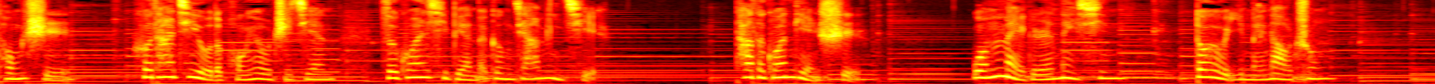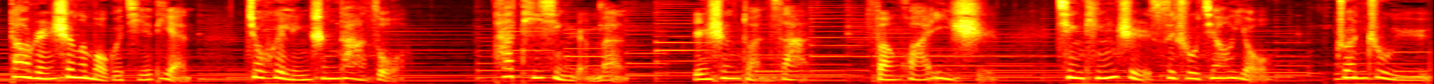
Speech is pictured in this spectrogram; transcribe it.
同时，和他既有的朋友之间。则关系变得更加密切。他的观点是：我们每个人内心都有一枚闹钟，到人生的某个节点就会铃声大作。它提醒人们，人生短暂，繁华易逝，请停止四处交友，专注于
